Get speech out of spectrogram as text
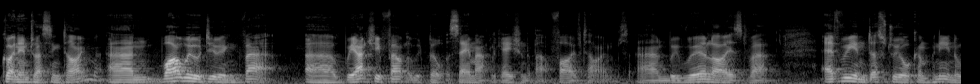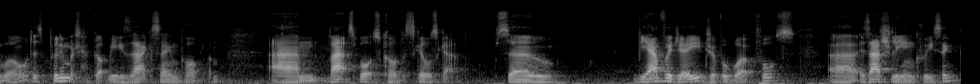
quite an interesting time. And while we were doing that, uh, we actually felt that we'd built the same application about five times, and we realized that every industrial company in the world has pretty much got the exact same problem, and that's what's called the skills gap. So the average age of a workforce uh, is actually increasing.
